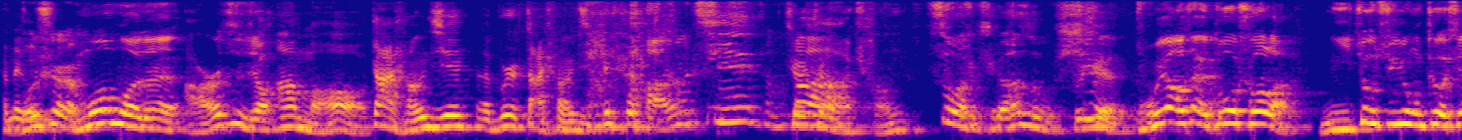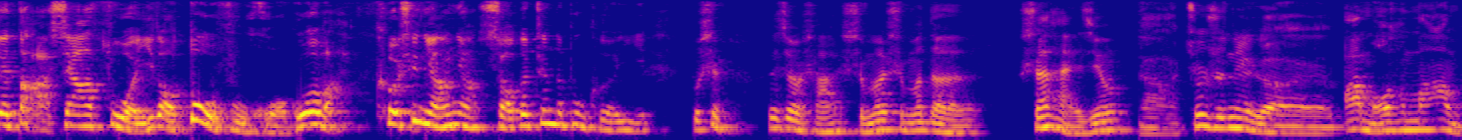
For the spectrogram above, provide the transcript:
他那个不是嬷嬷的儿子叫阿毛，大长今，呃，不是大长今，长亲，怎么就是大长。作者鲁迅。不是不要再多说了，你就去用这些大虾做一道豆腐火锅吧。可是娘娘，小的真的不可以不是那叫啥什么什么的《山海经》，啊！就是那个阿毛他妈妈，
